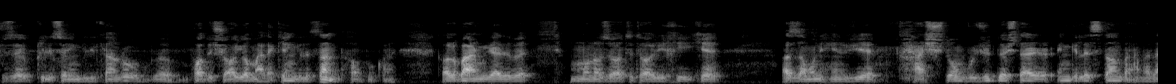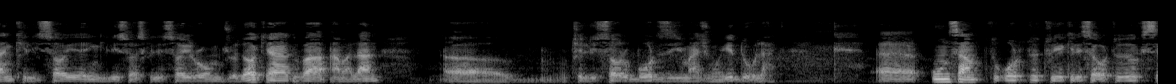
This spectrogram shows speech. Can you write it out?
چیز کلیسای انگلیکن رو پادشاه یا ملکه انگلستان انتخاب می‌کنه. که حالا برمیگرده به منازعات تاریخی که از زمان هنری هشتم وجود داشت در انگلستان و عملا کلیسای انگلیس و از کلیسای روم جدا کرد و عملا کلیسا رو برد زیر مجموعه دولت. اون سمت تو توی کلیسای ارتودکس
